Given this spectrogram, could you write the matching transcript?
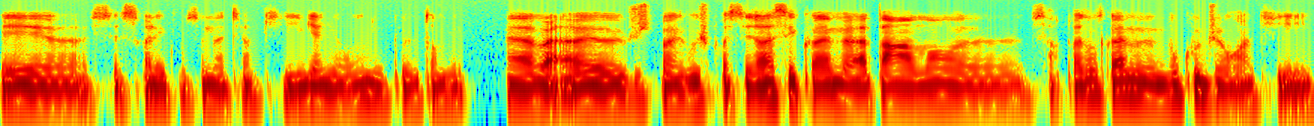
et euh, ce sera les consommateurs qui gagneront, donc euh, tant mieux. Euh, voilà, euh, juste bah, oui, je préciserai, c'est quand même euh, apparemment, euh, ça représente quand même beaucoup de gens hein, qui,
